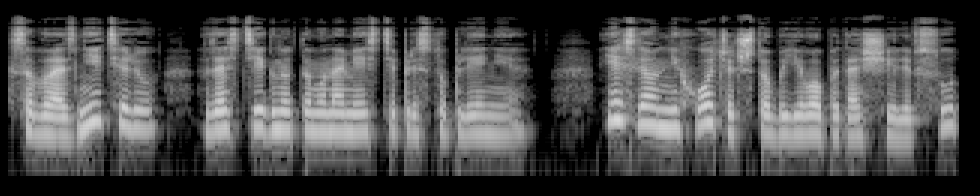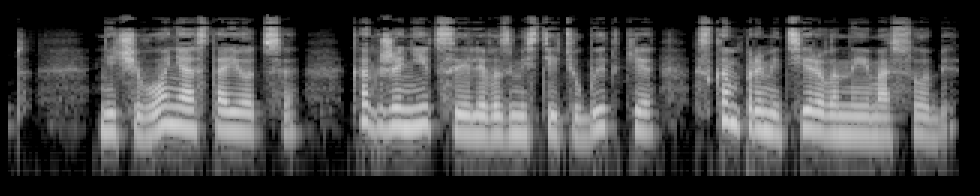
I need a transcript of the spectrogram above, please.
Соблазнителю, застигнутому на месте преступления, если он не хочет, чтобы его потащили в суд, ничего не остается, как жениться или возместить убытки скомпрометированной им особе.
